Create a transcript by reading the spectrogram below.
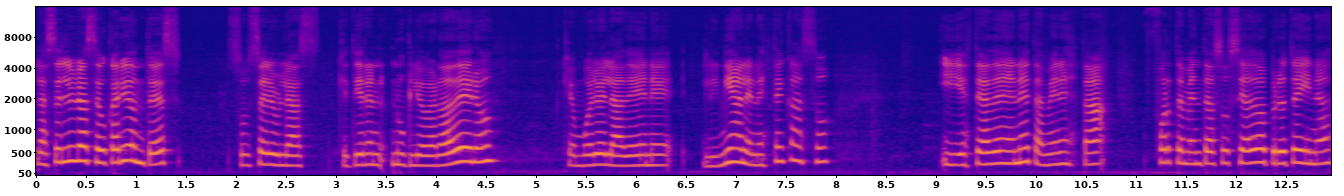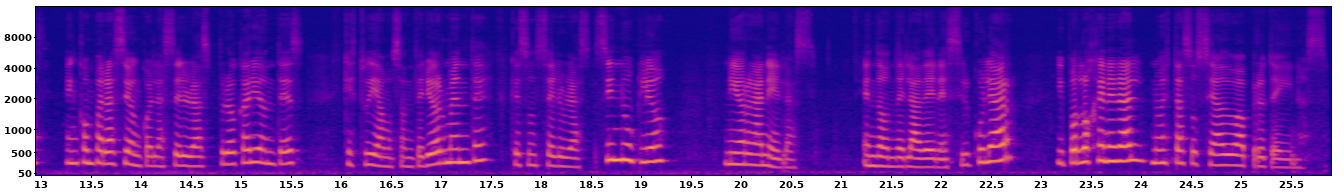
Las células eucariontes son células que tienen núcleo verdadero, que envuelve el ADN lineal en este caso, y este ADN también está fuertemente asociado a proteínas en comparación con las células procariontes que estudiamos anteriormente, que son células sin núcleo ni organelas, en donde el ADN es circular y por lo general no está asociado a proteínas.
